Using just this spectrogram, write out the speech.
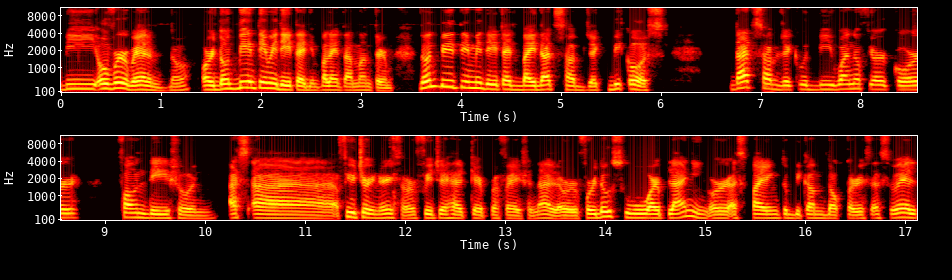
be overwhelmed, no? Or don't be intimidated, yung pala yung tamang term. Don't be intimidated by that subject because that subject would be one of your core foundation as a future nurse or future healthcare professional or for those who are planning or aspiring to become doctors as well.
